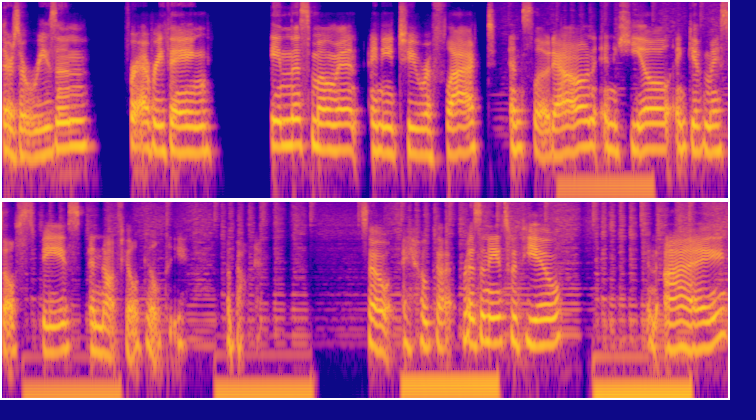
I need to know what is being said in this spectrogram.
There's a reason for everything. In this moment, I need to reflect and slow down and heal and give myself space and not feel guilty about it. So I hope that resonates with you. And I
